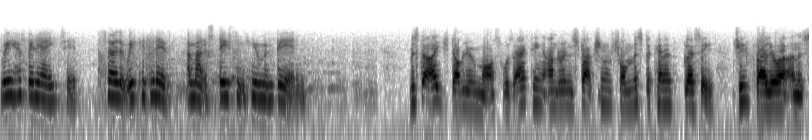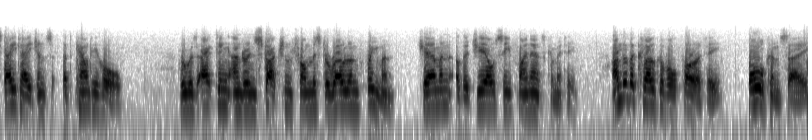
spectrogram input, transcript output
rehabilitated so that we could live amongst decent human beings. Mr. H.W. Moss was acting under instructions from Mr. Kenneth Blessy, Chief Valuer and Estate Agents at County Hall, who was acting under instructions from Mr. Roland Freeman, Chairman of the GLC Finance Committee. Under the cloak of authority, all can say,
